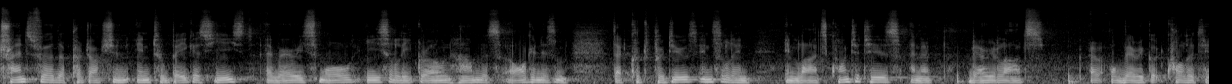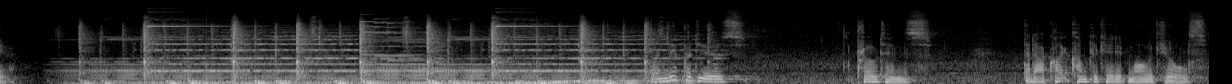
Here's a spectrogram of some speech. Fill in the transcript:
transfer the production into Baker's yeast, a very small, easily grown, harmless organism that could produce insulin in large quantities and at very large uh, or very good quality. When we produce proteins that are quite complicated molecules,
